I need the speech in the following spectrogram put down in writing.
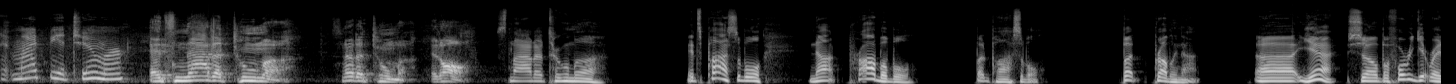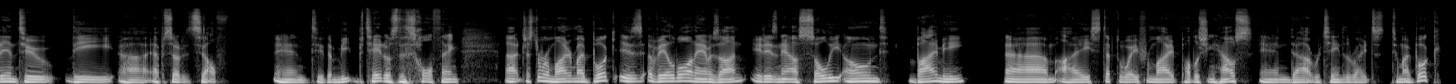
It might be a tumor. It's not a tumor. It's not a tumor at all. It's not a tumor. It's possible, not probable, but possible. But probably not. Uh, yeah. So before we get right into the uh, episode itself and to the meat and potatoes of this whole thing, uh, just a reminder: my book is available on Amazon. It is now solely owned by me. Um, I stepped away from my publishing house and uh, retained the rights to my book,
